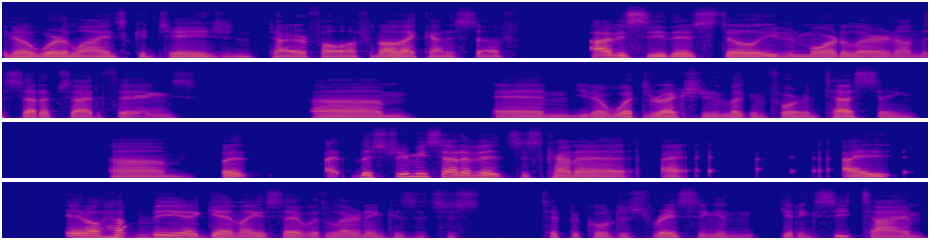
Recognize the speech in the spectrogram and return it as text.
you know where lines can change and tire fall off and all that kind of stuff. Obviously, there's still even more to learn on the setup side of things, um, and you know what direction you're looking for in testing. Um, but the streaming side of it's just kind of I, I, it'll help me again, like I said, with learning because it's just typical, just racing and getting seat time.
